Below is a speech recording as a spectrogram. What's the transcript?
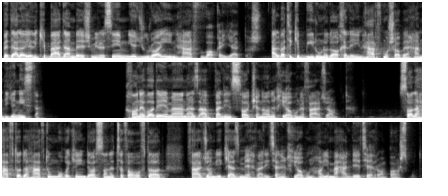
به دلایلی که بعدا بهش می‌رسیم یه جورایی این حرف واقعیت داشت. البته که بیرون و داخل این حرف مشابه همدیگه نیستن. خانواده من از اولین ساکنان خیابون فرجام بودن. سال 77 اون موقع که این داستان اتفاق افتاد، فرجام یکی از محوری ترین خیابون های محله تهران پارس بود.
